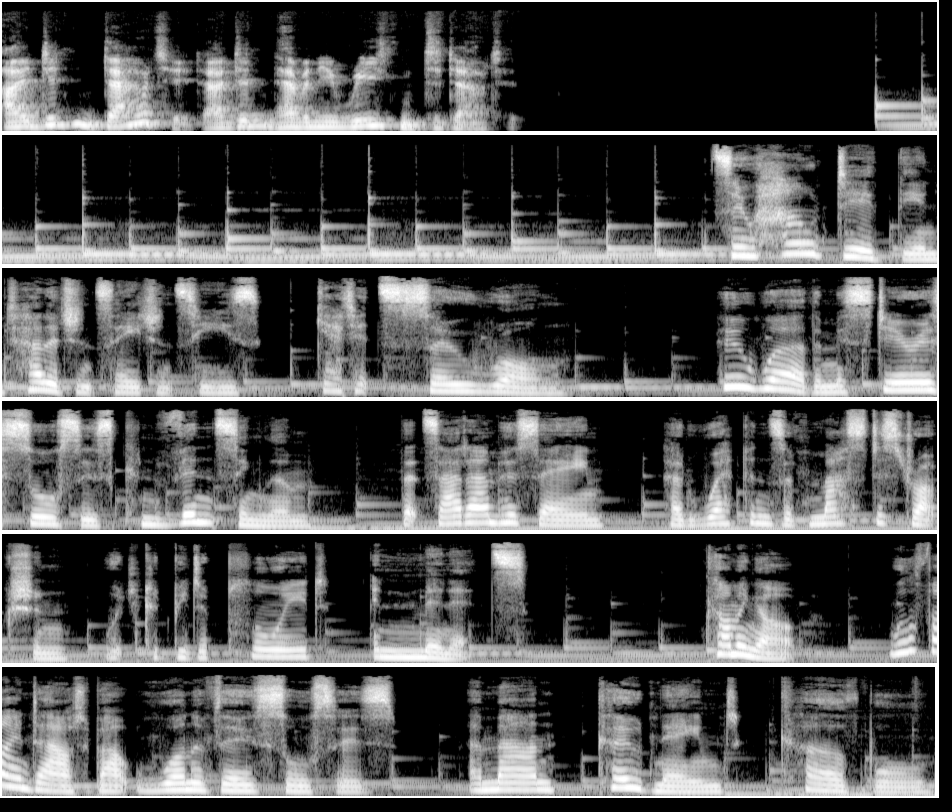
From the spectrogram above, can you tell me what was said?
I didn't doubt it. I didn't have any reason to doubt it. So, how did the intelligence agencies get it so wrong? Who were the mysterious sources convincing them that Saddam Hussein had weapons of mass destruction which could be deployed in minutes? Coming up, we'll find out about one of those sources, a man codenamed Curveball.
